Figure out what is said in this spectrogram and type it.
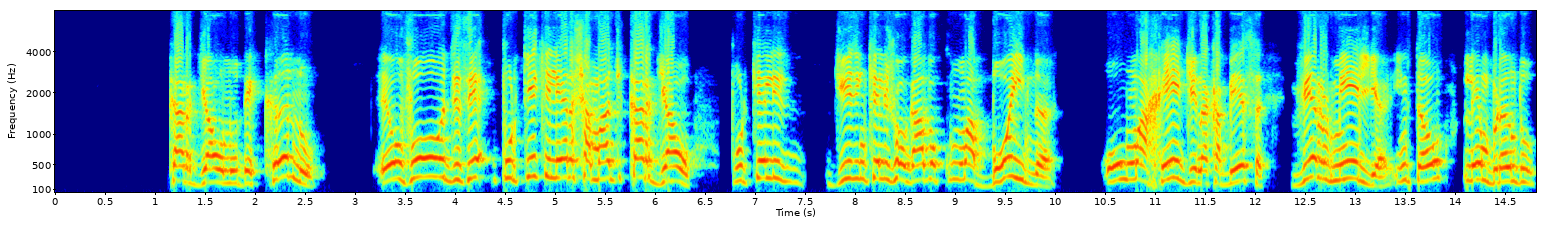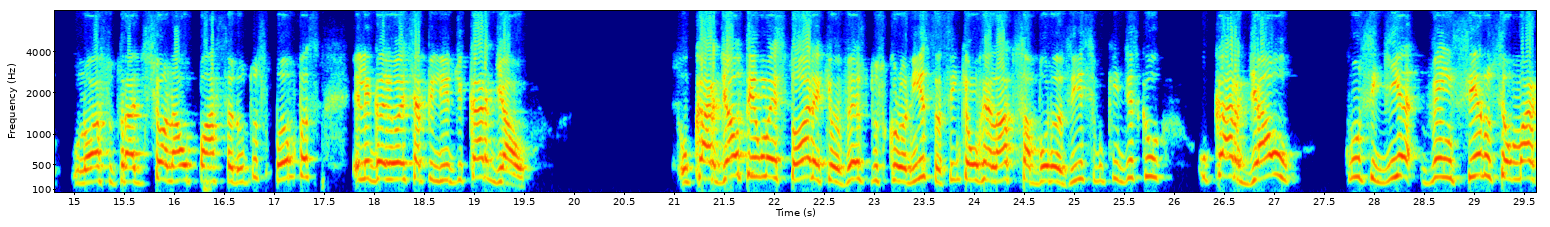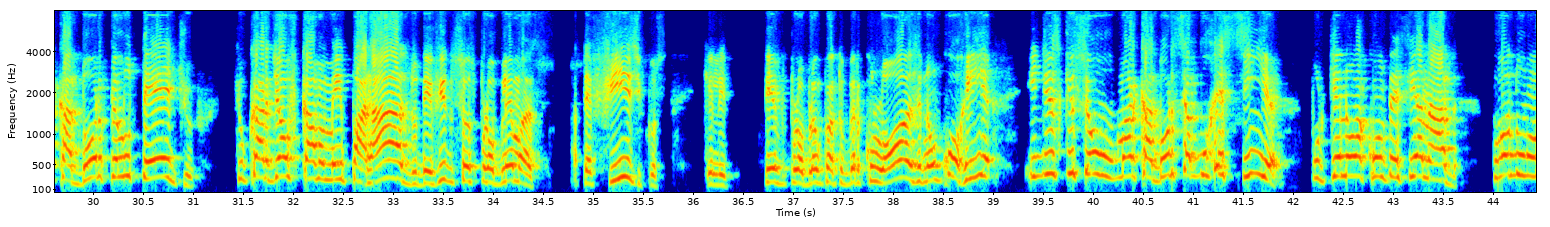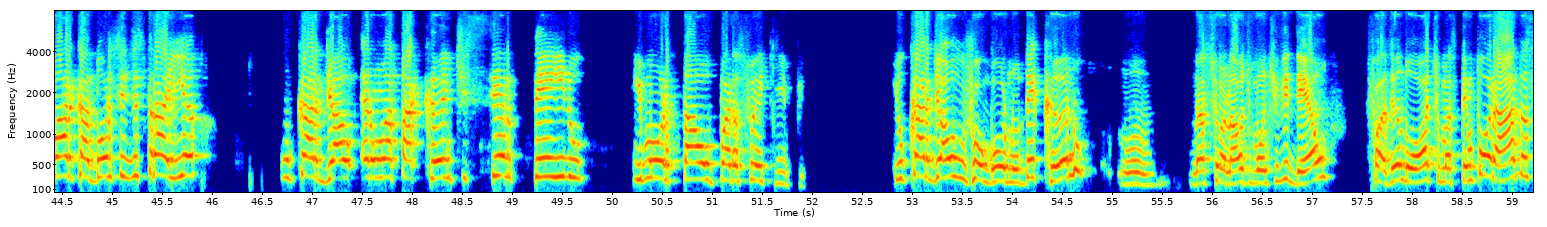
Cardial no Decano, eu vou dizer por que, que ele era chamado de Cardial. Porque ele dizem que ele jogava com uma boina ou uma rede na cabeça vermelha. Então, lembrando o nosso tradicional pássaro dos Pampas, ele ganhou esse apelido de Cardial. O Cardial tem uma história que eu vejo dos cronistas, assim, que é um relato saborosíssimo, que diz que o, o Cardial conseguia vencer o seu marcador pelo tédio, que o Cardial ficava meio parado devido aos seus problemas até físicos, que ele teve problema com a tuberculose, não corria, e diz que seu marcador se aborrecia, porque não acontecia nada. Quando o marcador se distraía, o Cardial era um atacante certeiro e mortal para sua equipe. E o Cardial jogou no Decano, no Nacional de Montevidéu, fazendo ótimas temporadas.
